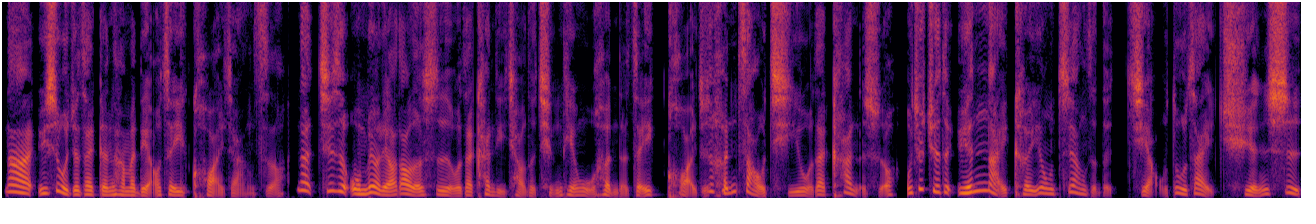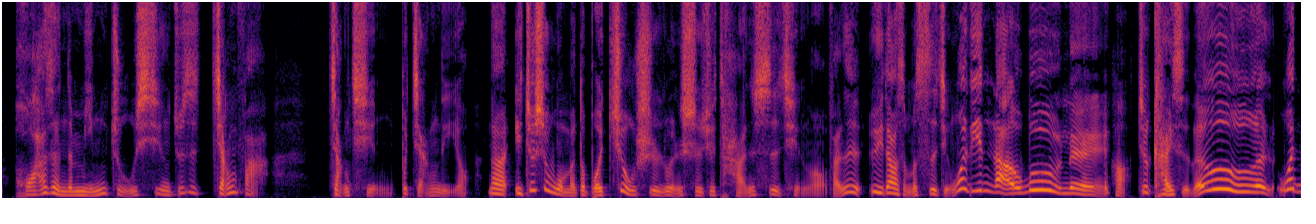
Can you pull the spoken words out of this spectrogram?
那于是我就在跟他们聊这一块，这样子哦。那其实我没有聊到的是我在看李乔的《晴天无恨》的这一块，就是很早期我在看的时候，我就觉得原来可以用这样子的角度在诠释华人的民族性，就是讲法。讲情不讲理哦，那也就是我们都不会就事论事去谈事情哦。反正遇到什么事情，我的老母呢，好就开始了。哦、我的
